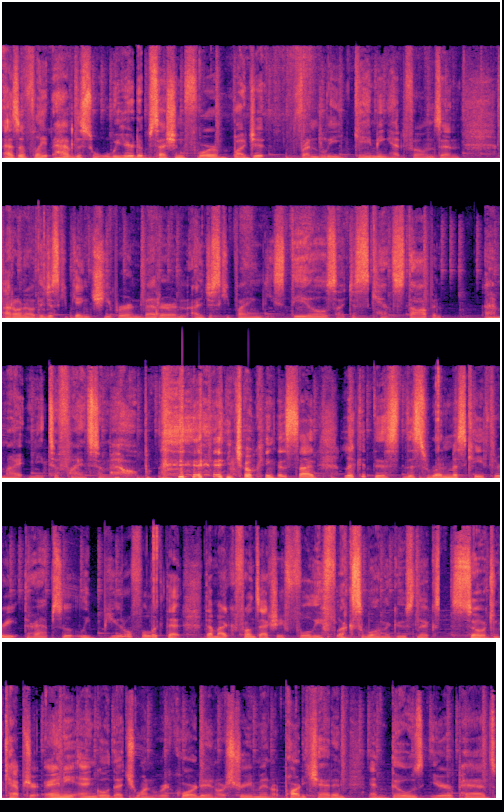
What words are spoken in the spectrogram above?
as of late, I have this weird obsession for budget friendly gaming headphones. And I don't know, they just keep getting cheaper and better, and I just keep finding these deals. I just can't stop. And I might need to find some help. Joking aside, look at this. This Runmus K3, they're absolutely beautiful. Look at that. That microphone's actually fully flexible on the goosenecks, so it can capture any angle that you want to record in or stream in or party chat in. And those ear pads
